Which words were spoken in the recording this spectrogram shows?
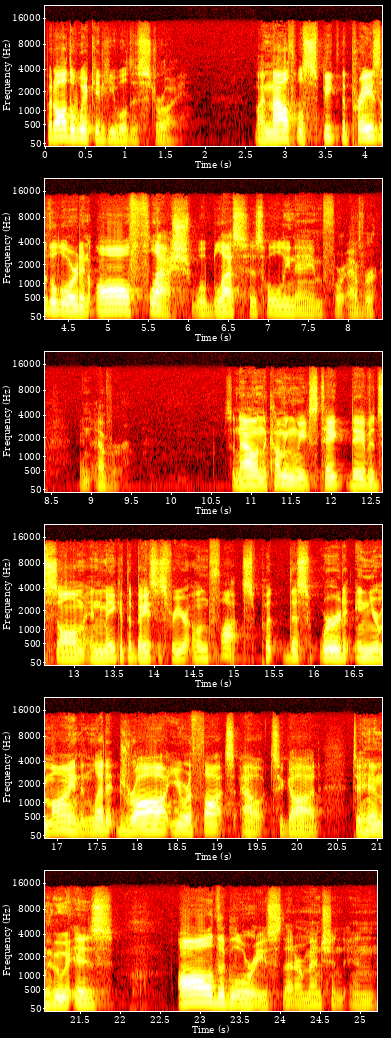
but all the wicked he will destroy. My mouth will speak the praise of the Lord, and all flesh will bless his holy name forever and ever. So now, in the coming weeks, take David's psalm and make it the basis for your own thoughts. Put this word in your mind and let it draw your thoughts out to God, to Him who is all the glories that are mentioned in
